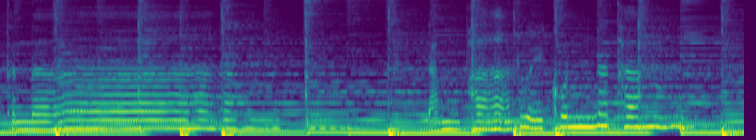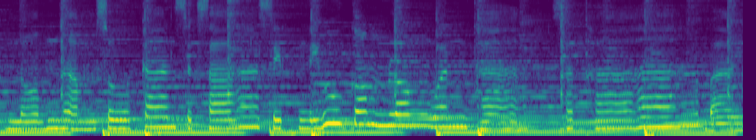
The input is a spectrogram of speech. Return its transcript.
นานำพาด้วยคุณธรรม น้อมนำสู่การศึกษาสิบนิ้วก้มลงวันทาสถาบัน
